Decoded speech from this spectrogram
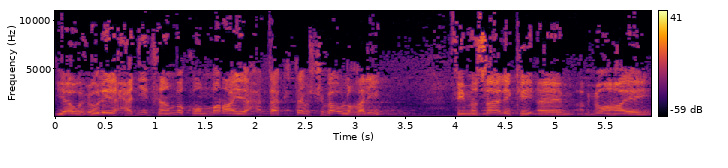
yaa wuxuu leeyahay xadiidkan markuu maraya xataa kitaab shifaa اlhaliil fii masaaliki mxuu ahaayey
